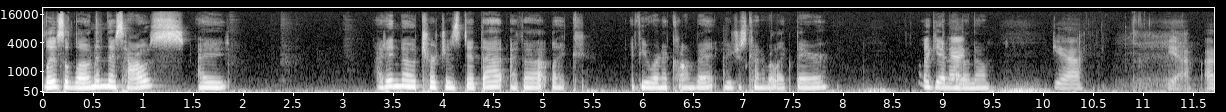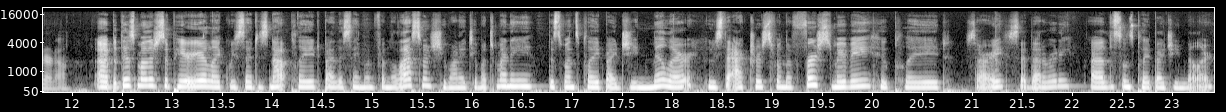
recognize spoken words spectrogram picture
lives alone in this house. I I didn't know churches did that. I thought like if you were in a convent, you just kind of were like there. Again, I don't know. Yeah. Yeah, I don't know. Uh, but this Mother Superior, like we said, is not played by the same one from the last one. She wanted too much money. This one's played by Jean Miller, who's the actress from the first movie who played. Sorry, said that already. Uh, this one's played by Jean Miller.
